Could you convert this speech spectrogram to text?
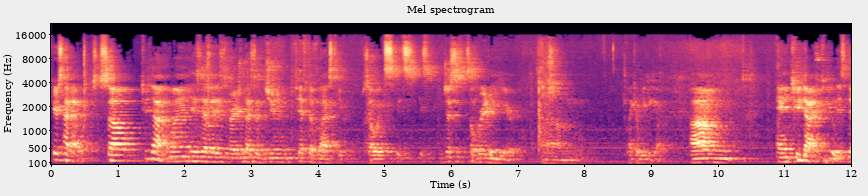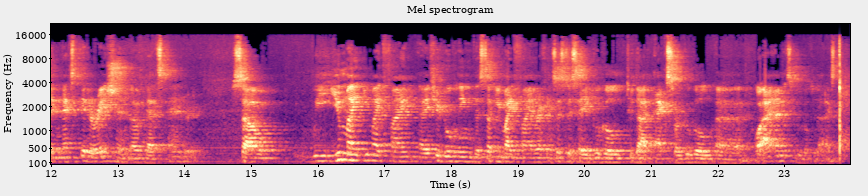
here's how that works. So 2.1 is the latest version as of June 5th of last year. So it's it's, it's just celebrated a year, um, like a week ago. Um, and 2.2 is the next iteration of that standard. So we, you might you might find uh, if you're googling the stuff, you might find references to say Google 2.x or Google uh, or I, I'm just Google 2.x.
